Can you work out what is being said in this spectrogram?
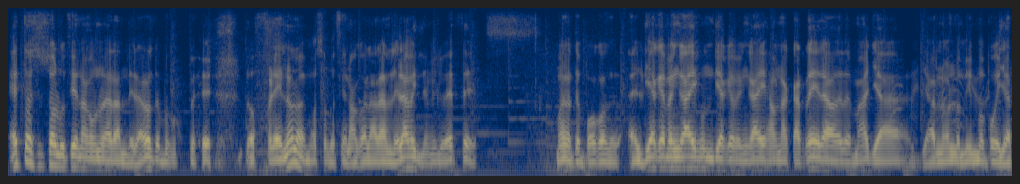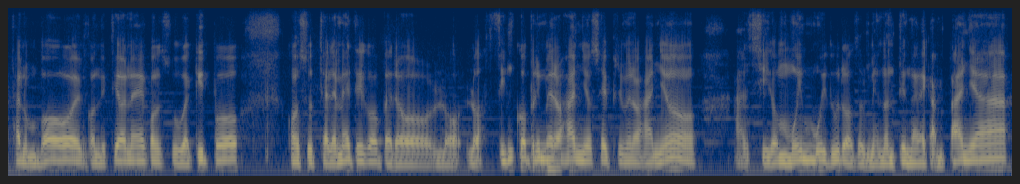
esto se soluciona con una arandela, no te preocupes. Los frenos los hemos solucionado con la arandela 20.000 veces bueno, te puedo el día que vengáis, un día que vengáis a una carrera o demás, ya, ya no es lo mismo porque ya está en un box, en condiciones, con su equipo, con sus telemétricos, pero los cinco primeros años, seis primeros años han sido muy, muy duros, durmiendo en tienda de campaña,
